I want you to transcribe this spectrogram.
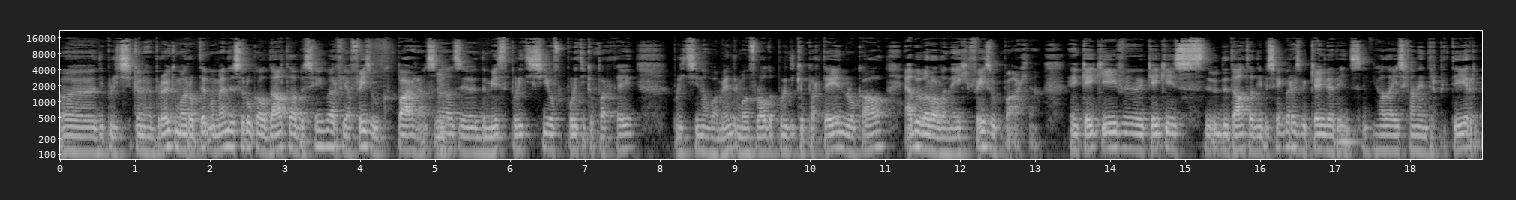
eh, die politici kunnen gebruiken. Maar op dit moment is er ook al data beschikbaar via Facebook-pagina's. hè. Als de meeste politici of politieke partijen politici nog wat minder, maar vooral de politieke partijen lokaal hebben wel al een eigen Facebookpagina. En kijk even, kijk eens de data die beschikbaar is, bekijk dat eens. En ga dat eens gaan interpreteren.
